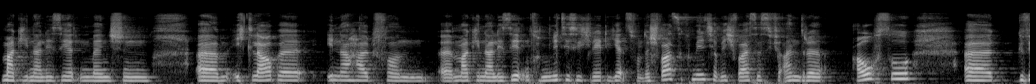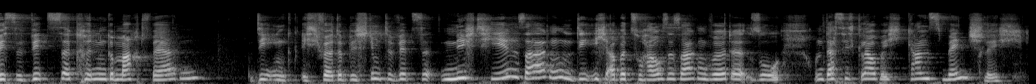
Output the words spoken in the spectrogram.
marginalisierten Menschen. Ähm, ich glaube, innerhalb von äh, marginalisierten Communities, ich rede jetzt von der schwarzen Community, aber ich weiß, es für andere auch so, äh, gewisse Witze können gemacht werden. Die in, ich würde bestimmte Witze nicht hier sagen, die ich aber zu Hause sagen würde. So. Und das ist, glaube ich, ganz menschlich.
